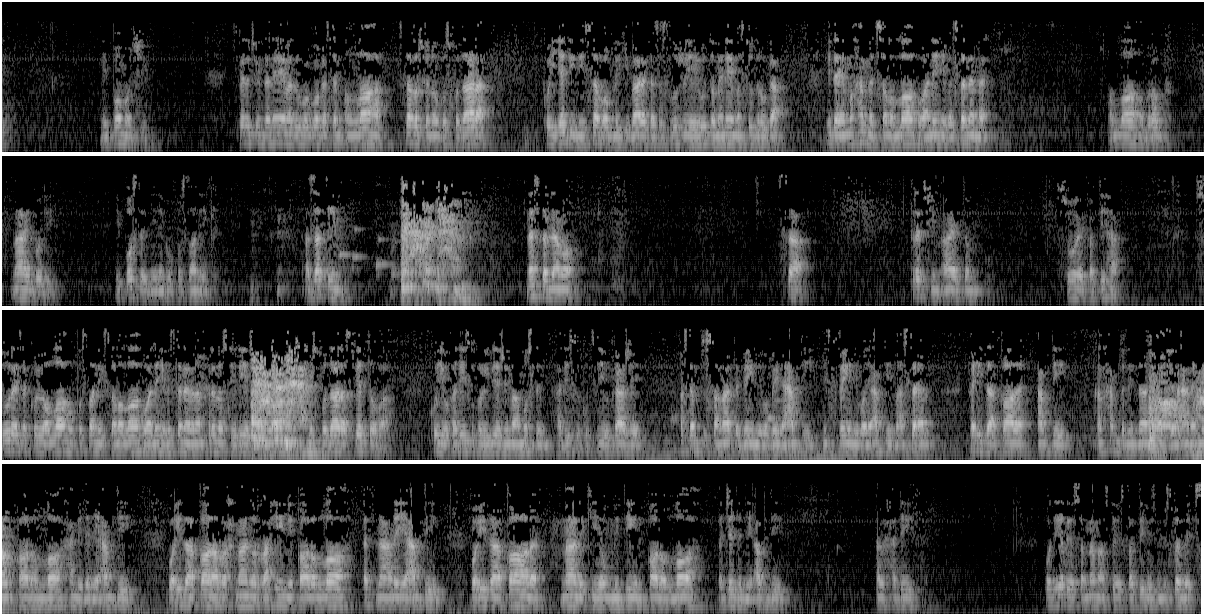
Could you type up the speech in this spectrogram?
ni pomoći. Svjedočim da nema drugog Boga sem Allaha, savršenog gospodara, koji jedini sav oblik ibadeta zaslužuje i u tome nema sudruga i da je Muhammed sallallahu aleyhi ve selleme Allahov rob najbolji i posljednji njegov poslanik. A zatim nastavljamo sa trećim ajetom sure Fatiha sure za koju Allahu poslanik sallallahu alejhi ve sellem nam prenosi riječ Allah, gospodara svjetova, koji u hadisu koji bježi ima muslim, hadisu kuciju kaže قسمت الصلاة بيني وبين عبدي نصفين ولعبدي ما سأل فإذا قال عبدي الحمد لله رب العالمين قال الله حمدني عبدي وإذا قال الرحمن الرحيم قال الله أثنى علي عبدي وإذا قال مالك يوم الدين قال الله مجدني عبدي الحديث Podijelio sam nama što je svativ između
